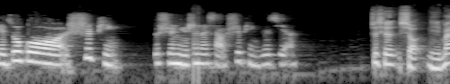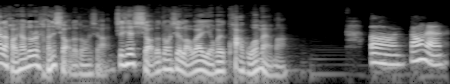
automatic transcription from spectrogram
也做过饰品，就是女生的小饰品这些。这些小你卖的好像都是很小的东西啊，这些小的东西老外也会跨国买吗？嗯，当然。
